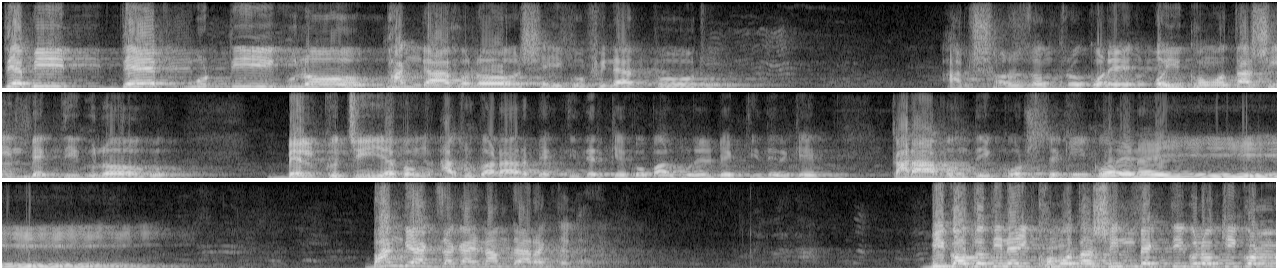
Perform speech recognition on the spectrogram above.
দেবী দেব মূর্তিগুলো ভাঙ্গা হলো সেই গোপীনাথপুর। আর ষড়যন্ত্র করে ওই ক্ষমতাসীন ব্যক্তিগুলো বেলকুচি এবং আজুগাড়ার ব্যক্তিদেরকে, গোপালপুরের ব্যক্তিদেরকে কারাবন্দি করছে কি করে নাই? ভাঙ্গে এক জায়গায়, নাম দেয় আর এক জায়গায়। বিগত দিনে ক্ষমতাসীন ব্যক্তিগুলো কি করল?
